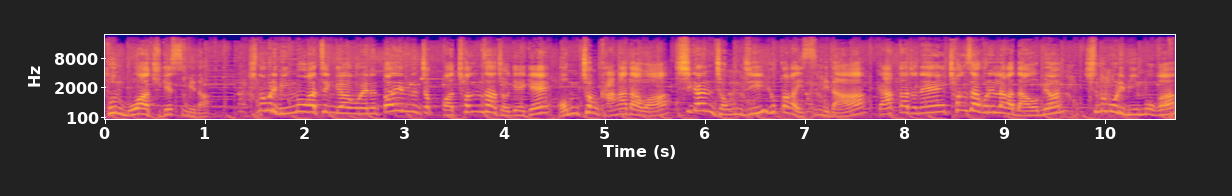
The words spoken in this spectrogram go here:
돈 모아주겠습니다 시노모리 밍모 같은 경우에는 떠있는 적과 천사 적에게 엄청 강하다와 시간 정지 효과가 있습니다. 그러니까 아까 전에 천사 고릴라가 나오면 시노모리 밍모가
